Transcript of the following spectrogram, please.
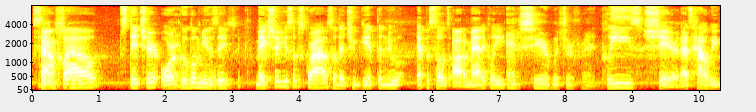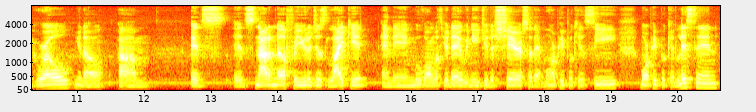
SoundCloud, Stitcher, or Google, Google Music. Music. Make sure you subscribe so that you get the new episodes automatically. And share with your friends. Please share. That's how we grow. You know, um, it's it's not enough for you to just like it and then move on with your day. We need you to share so that more people can see, more people can listen.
